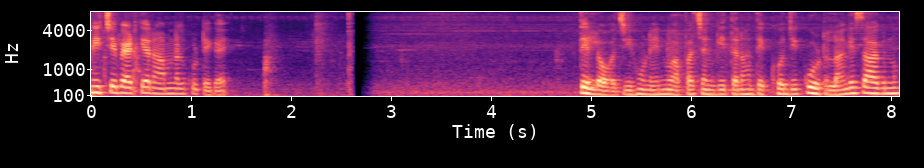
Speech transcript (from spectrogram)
ਨੀਚੇ ਬੈਠ ਕੇ ਆਰਾਮ ਨਾਲ ਕੁੱਟੇ ਗਏ। ਤੇ ਲਓ ਜੀ ਹੁਣ ਇਹਨੂੰ ਆਪਾਂ ਚੰਗੀ ਤਰ੍ਹਾਂ ਦੇਖੋ ਜੀ ਘੋਟ ਲਾਂਗੇ ਸਾਗ ਨੂੰ।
